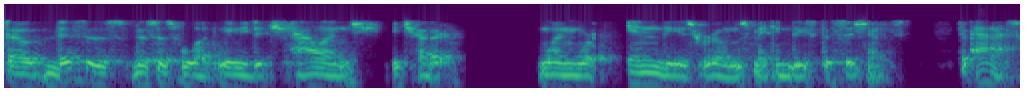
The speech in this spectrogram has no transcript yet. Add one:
So this is this is what we need to challenge each other when we're in these rooms making these decisions to ask,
